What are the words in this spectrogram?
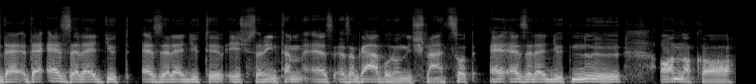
de, de ezzel együtt, ezzel együtt, és szerintem ez, ez a Gáboron is látszott, e, ezzel együtt nő annak a,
